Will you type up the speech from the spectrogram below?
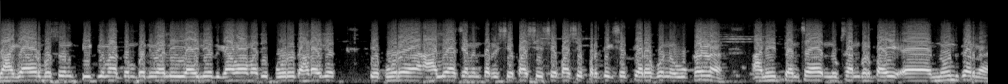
जाग्यावर बसून पीक विमा कंपनीवाले यायलेत गावामध्ये पोरं धाडायलेत. ते पोरं आल्याच्यानंतर शेपाशे शेपाशे प्रत्येक शेतकऱ्याकडून उकळणं आणि त्यांचं नुकसान भरपाई नोंद करणं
